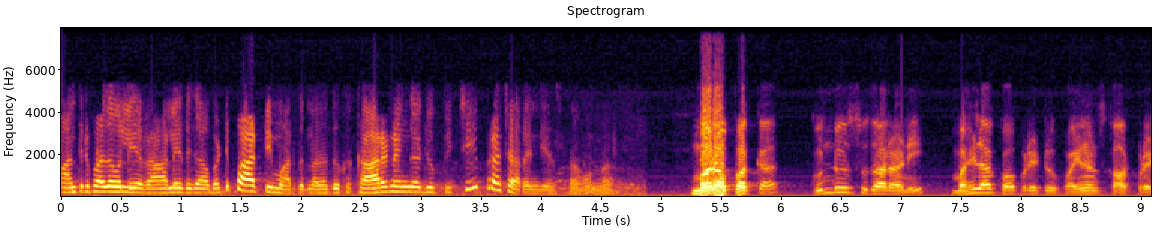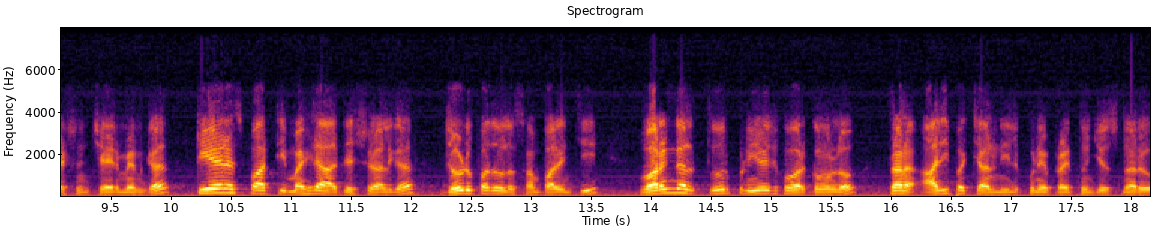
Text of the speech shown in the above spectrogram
మంత్రి పదవులు రాలేదు కాబట్టి పార్టీ మారుతున్నారు. అదొక కారణంగా చూపించి ప్రచారం చేస్తా ఉన్నారు. మరోపక్క గుండు సుధారాణి మహిళా కోఆపరేటివ్ ఫైనాన్స్ కార్పొరేషన్ చైర్మన్గా టీఆర్ఎస్ పార్టీ మహిళా అధ్యక్షురాలుగా జోడు పదవులు సంపాదించి వరంగల్ తూర్పు నియోజకవర్గంలో తన ఆధిపత్యాన్ని నిలుపుకునే ప్రయత్నం చేస్తున్నారు.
